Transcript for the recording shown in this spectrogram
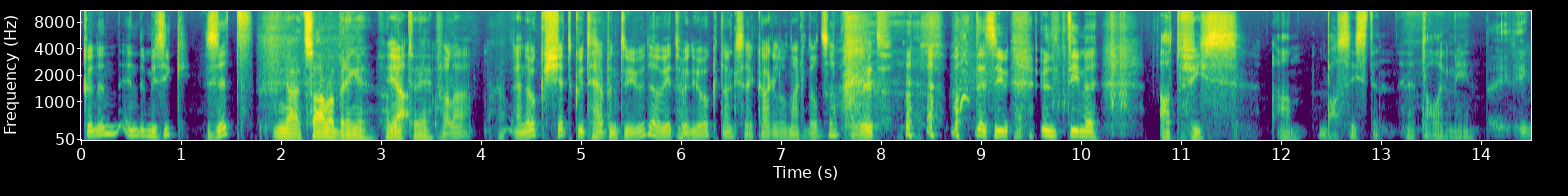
kunnen in de muziek zit. Nou, het samenbrengen van ja, die twee. voilà. En ook shit could happen to you, dat weten we nu ook, dankzij Carlo Nardozza. Absoluut. Wat is uw ultieme advies aan bassisten in het algemeen? ik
